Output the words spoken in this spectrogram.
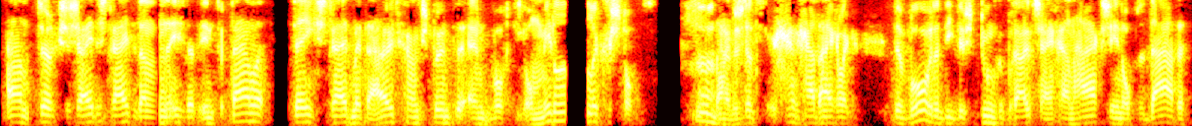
aan Turkse zijdestrijd, dan is dat in totale tegenstrijd met de uitgangspunten en wordt die onmiddellijk gestopt. Oh. Nou, dus dat gaat eigenlijk de woorden die dus toen gebruikt zijn gaan haaks in op de daden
